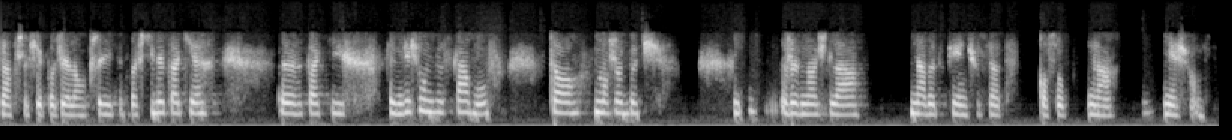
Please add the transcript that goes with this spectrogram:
zawsze się podzielą, czyli właściwie takie, y, takich 50 zestawów to może być żywność dla nawet 500 osób na miesiąc.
